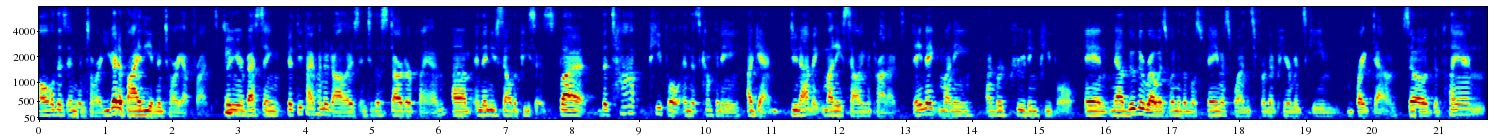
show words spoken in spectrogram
all this inventory. You got to buy the inventory up front. So Mhm. you're investing $5,500 into the starter plan, um, and then you sell the pieces. But the top people in this company, again, do not make money selling the product. They make money on recruiting people. And now LuLaRoe is one of the most famous ones for their pyramid scheme breakdown. So the plan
